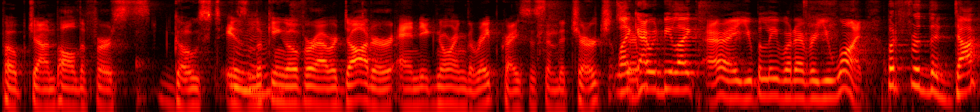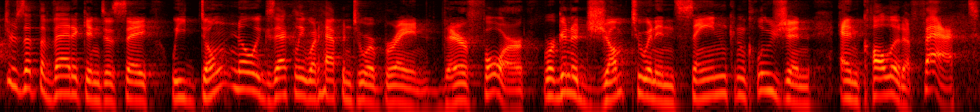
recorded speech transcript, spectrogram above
Pope John Paul I's ghost is Mm-hmm. looking over our daughter and ignoring the rape crisis in the church, like I would be like, all right, you believe whatever you want. But for the doctors at the Vatican to say we don't know exactly what happened to her brain, therefore we're going to jump to an insane conclusion and call it a fact.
